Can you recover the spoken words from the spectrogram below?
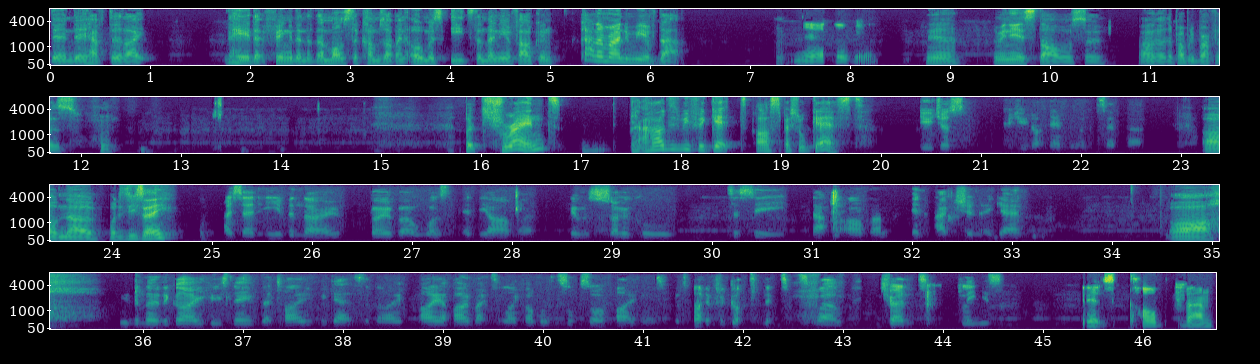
then they have to like they hear that thing and then the monster comes up and almost eats the Millennium Falcon. Kind of reminded me of that. Yeah, yeah. Yeah, I mean it is Star Wars, so I don't know. They're probably brothers. But Trent, how did we forget our special guest? You just could you not hear me when I said that? Oh no, what did you say? I said even though Boba wasn't in the armor, it was so cool to see that armor in action again. Oh, Even though the guy whose name that Ty forgets and I, I I'm acting like I'm on some sort of high horse, but I've forgotten it as well. Trent, please. It's Cobb Van.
